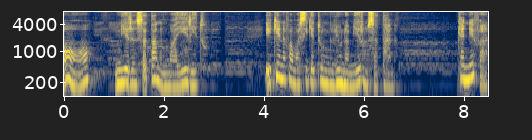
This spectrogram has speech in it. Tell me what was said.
Aa, ny herin'i Satana no mahery eto. Ekena fa masiaka toy ny liona mihero ny Satana. Kanefa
